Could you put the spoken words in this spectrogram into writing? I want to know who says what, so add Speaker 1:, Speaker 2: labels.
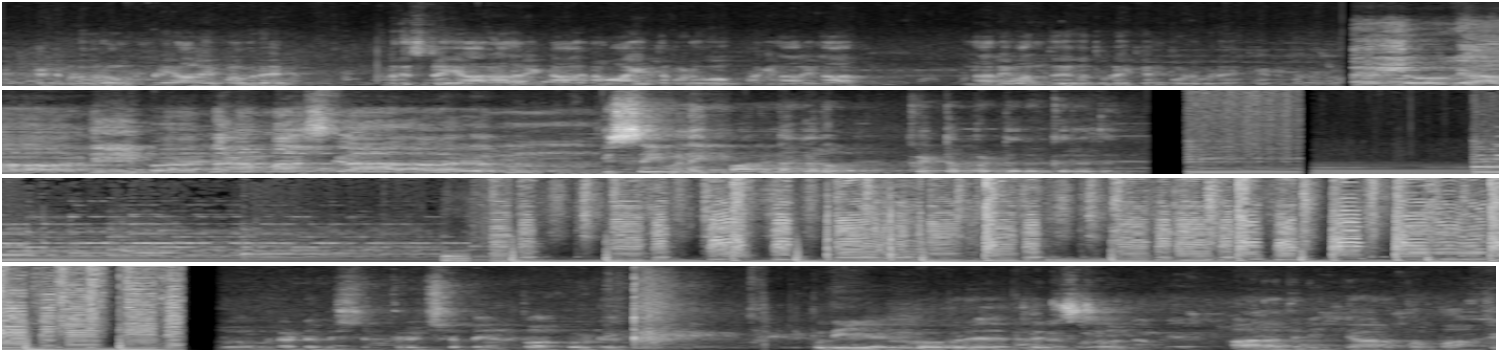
Speaker 1: கேட்டுக்கொள்கிறோம். நம்முடைய ஆலய பௌர பிரதிஷ்டை ஆராதனைக்காக நாம் ஆயத்தப்படுவோம். ஆகினால் எல்லாரும் முன்னாலே வந்து துடைக்கன் கொடுவிட கேட்டுக்கொள்கிறோம்.
Speaker 2: நமஸ்காரம்.
Speaker 3: இசைவினைப்பான நகரம் கட்டப்பட்டிருக்கிறது.
Speaker 2: நடுமிஷன் திருச்சபை பாக்கோடு. புதிய கோபுர பிரதிஷ்டை. ஆராதனைக்கு ஆரம்பமாக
